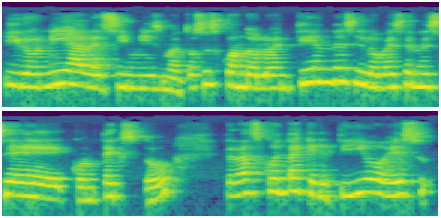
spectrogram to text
ironía de sí mismo. Entonces, cuando lo entiendes y lo ves en ese contexto, te das cuenta que el tío es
